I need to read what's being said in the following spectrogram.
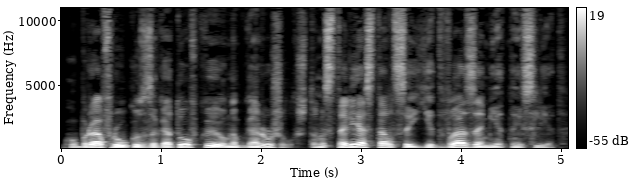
Убрав руку с заготовкой, он обнаружил, что на столе остался едва заметный след.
